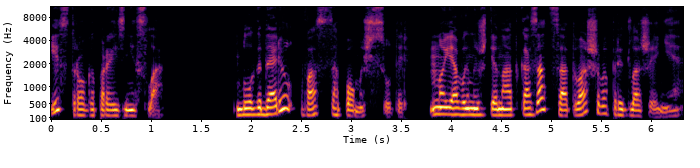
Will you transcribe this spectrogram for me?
и строго произнесла. «Благодарю вас за помощь, сударь, но я вынуждена отказаться от вашего предложения.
